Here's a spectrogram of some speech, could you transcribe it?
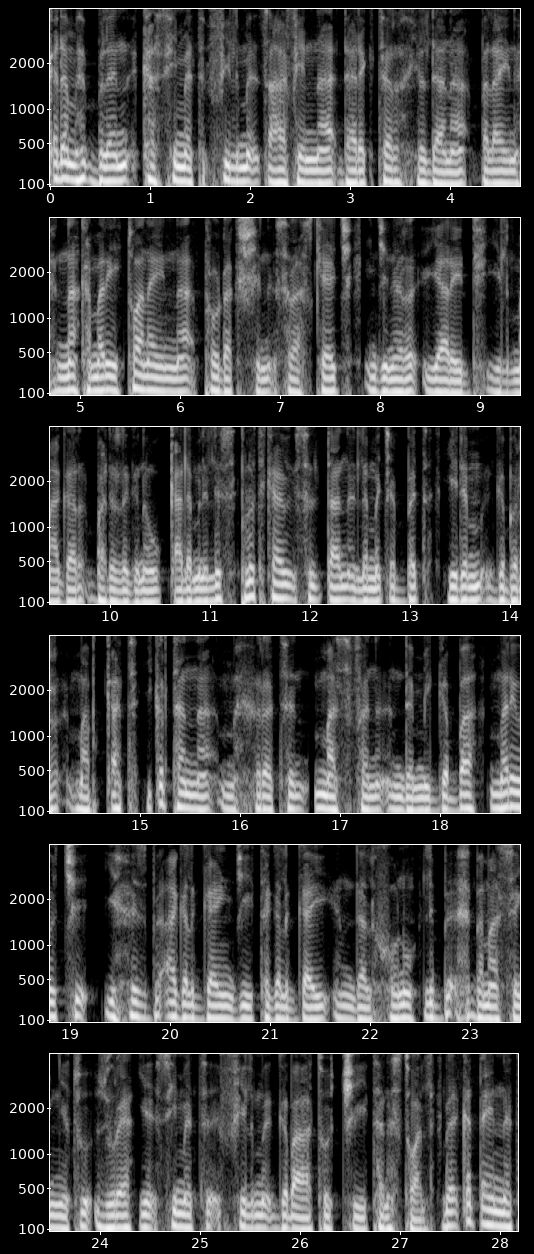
ቀደም ብለን ከሲመት ፊልም ጸሐፊና ዳይሬክተር ሂልዳና በላይነህና ከመሪ ተዋናይና ፕሮዳክሽን ስራ አስኪያጅ ኢንጂነር ያሬድ ይልማ ጋር ባደረግነው ቃለ ምልልስ ፖለቲካዊ ስልጣን ለመጨበጥ የደም ግብር ማብቃት፣ ይቅርታና ምህረትን ማስፈን እንደሚገባ መሪዎች የህዝብ አገልጋይ እንጂ ተገልጋይ እንዳልሆኑ ልብ በማሰኘቱ ዙሪያ የሲመት ፊልም ግብአቶች ተነስተዋል። በቀጣይነት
